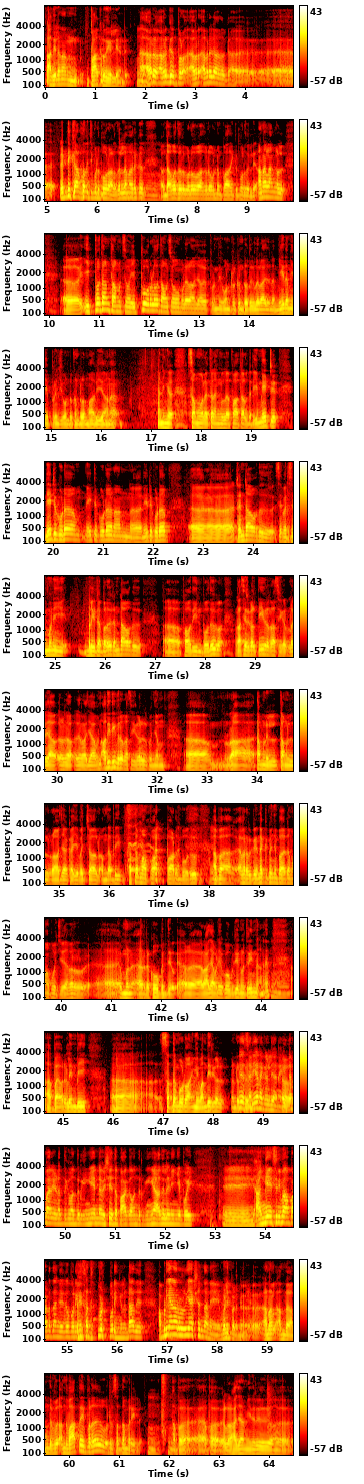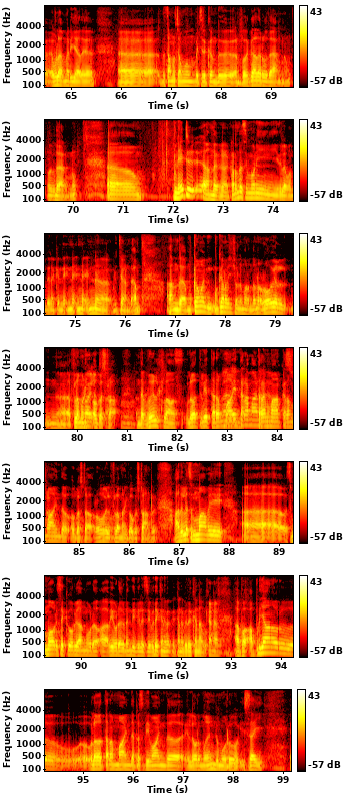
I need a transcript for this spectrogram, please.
அதில் நான் பார்க்குறது இல்லையாண்டு. அவர் அவருக்கு அவர் அவருக்கு அஹ், எட்டி காலை வச்சு போட்டு போகிறாள் அது இல்லாமல் அவருக்கு தவதர்களோ அவதூறுகளோ அதில் ஒன்றும் பாதிக்க போகிறது இல்லை ஆனால் நாங்கள் இப்போ தான் தமிழ் சமூகம் இப்போ ஓரளவு தமிழ் சமூகம் இளையராஜாவை புரிந்து கொண்டிருக்கின்றது இளையராஜா மீதமையை புரிஞ்சு கொண்டிருக்கின்ற மாதிரியான நீங்கள் சமூக வலைத்தளங்களில் பார்த்தாலும் தெரியும். நேற்று நேற்று கூட நேற்று கூட நான் நேற்று கூட ரெண்டாவது சி- சிம்மனி வெளியிட்ட பிறகு ரெண்டாவது பகுதியின் போது ரசிகர்கள் தீவிர ரசிகர்கள் ராஜாவின் அதிதீவிர ரசிகர்கள் கொஞ்சம் தமிழில் தமிழ் ராஜா கையை வச்சால் அந்த அப்படி சத்தமாக பா பாடும்போது அப்போ அவருக்கு எனக்கு கொஞ்சம் பதட்டமாக போச்சு. அவர் அஹ், முன்- அவர் கோபுரி ராஜாவுடைய கோபுரி எங்களுக்கு தெரியும் தானே? அப்போ அவர் எழும்பி சத்தம் போடுவாங்க இங்கே வந்தீர்கள் என்று சரியான கேள்வி. தானே இந்த மாதிரி இடத்துக்கு வந்திருக்கீங்க என்ன விஷயத்தை பார்க்க வந்திருக்கீங்க அதுல நீங்க போய் அங்கேயும் சினிமா பாட்டை தான் கேட்க போறீங்க சத்தம் போட போறீங்களா அது அப்படியான ஒரு ரியாக்ஷன் தானே வெளிப்படுங்க ஆனால் அந்த அந்த அந்த வார்த்தை பிறகு ஒரு சத்தம் வரையில் அப்போ அப்போ ராஜா மீது எவ்வளோ மரியாதை இந்த தமிழ் சமூகம் வச்சிருக்கின்றதுக்கு அது ஒரு உதாரணம் உதாரணம். நேற்று அந்த கடந்த சிம்மனி இதில் வந்து எனக்கு என்ன என்ன என்ன என்ன பிடிச்சாண்டா அந்த முக்கியமாக முக்கியமான விஷயம் சொல்ல மறந்தோம்னா ரோயல் ஃபிலமனிக் ஆர்கெஸ்ட்ரா அந்த வேர்ல்ட் கிளாஸ் உலகத்திலே தரம் தரமா தரம் வாய்ந்த ஆர்கெஸ்ட்ரா ரோயல் ஃபிலமனிக் ஆர்கெஸ்ட்ரான்று அதில் சும்மாவே சும்மா ஒரு இசைக்கு ஒரு அவங்களோட அவையோட இணைந்து வேலை செய்வதே கனவு கனவு. அப்போ அப்படியான ஒரு உலகத்தரம் வாய்ந்த பிரசித்தி வாய்ந்த எல்லோரும் எங்கும் ஒரு இசை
